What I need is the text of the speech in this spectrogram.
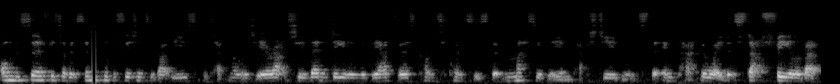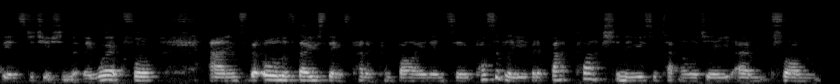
on the surface of it simple decisions about the use of the technology are actually then dealing with the adverse consequences that massively impact students, that impact the way that staff feel about the institution that they work for, and that all of those things kind of combine into possibly even a backlash in the use of technology um, from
